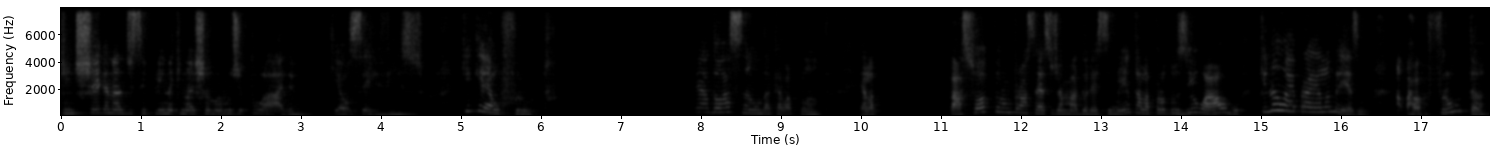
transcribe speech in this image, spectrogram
gente chega na disciplina que nós chamamos de toalha, que é o serviço. O que, que é o fruto? É a doação daquela planta. Ela passou por um processo de amadurecimento, ela produziu algo que não é para ela mesma. A, fruta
